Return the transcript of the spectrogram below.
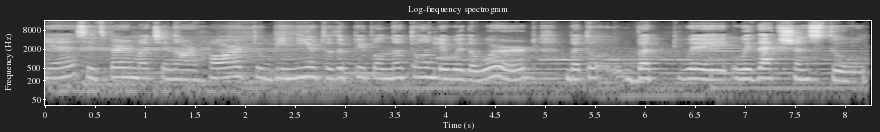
Yes, it's very much in our heart to be near to the people, not only with the word, but but with, with actions too.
